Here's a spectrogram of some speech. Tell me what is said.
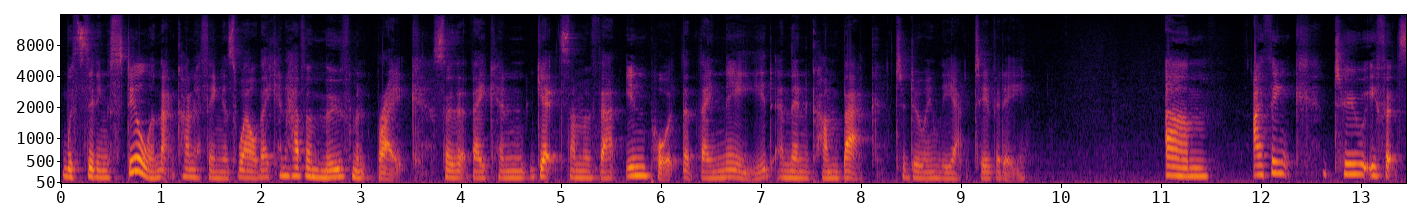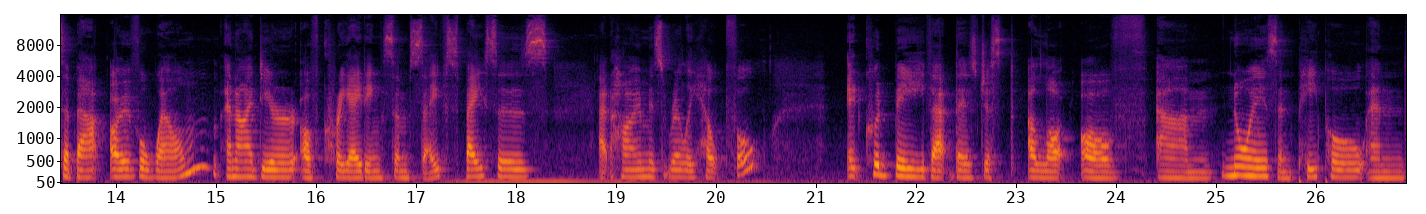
with sitting still and that kind of thing as well, they can have a movement break so that they can get some of that input that they need and then come back to doing the activity. Um, I think, too, if it's about overwhelm, an idea of creating some safe spaces at home is really helpful. It could be that there's just a lot of um, noise and people and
